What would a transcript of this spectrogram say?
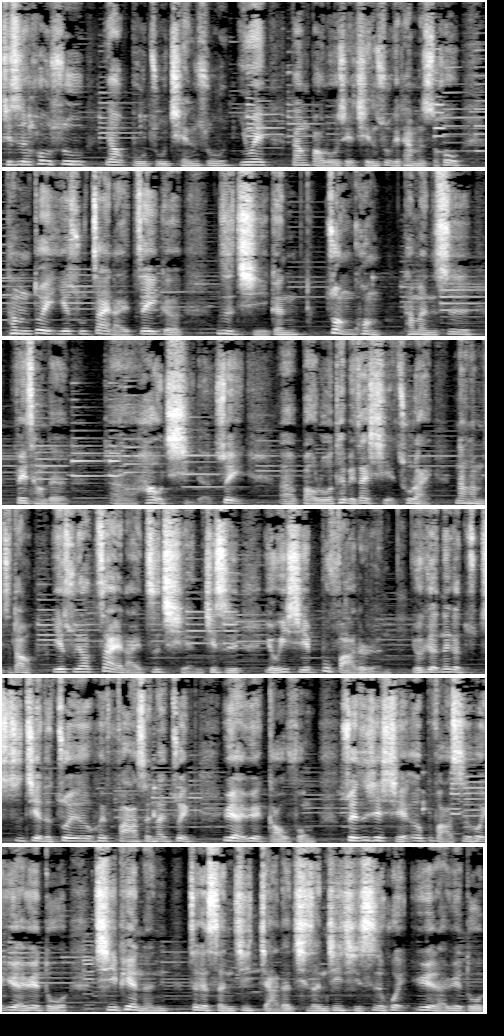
其实后书要补足前书，因为当保罗写前书给他们的时候，他们对耶稣再来这个日期跟状况，他们是非常的。呃，好奇的，所以呃，保罗特别在写出来，让他们知道耶稣要再来之前，其实有一些不法的人，有一个那个世界的罪恶会发生在最越来越高峰，所以这些邪恶不法事会越来越多，欺骗人这个神机假的神机骑士会越来越多，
